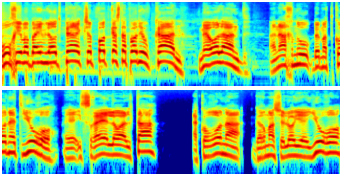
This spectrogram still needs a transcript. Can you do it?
ברוכים הבאים לעוד פרק של פודקאסט הפודיום, כאן, מהולנד. אנחנו במתכונת יורו, אה, ישראל לא עלתה, הקורונה גרמה שלא יהיה יורו,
